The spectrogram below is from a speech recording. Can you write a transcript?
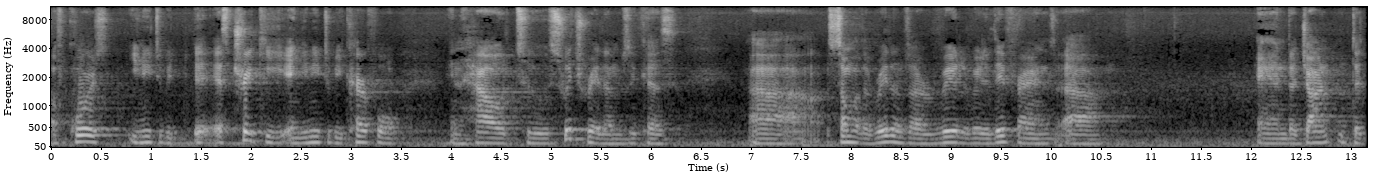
of course, you need to be. It's tricky, and you need to be careful in how to switch rhythms because uh, some of the rhythms are really, really different. Uh, and the, gen- the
